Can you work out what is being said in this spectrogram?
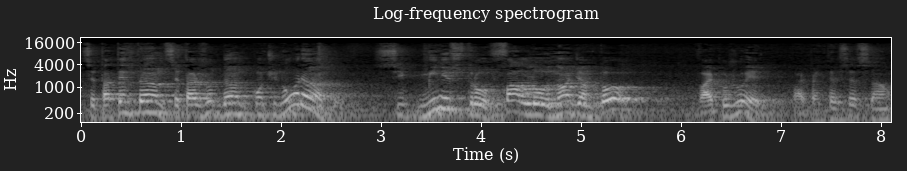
Você está tentando, você está ajudando, continua orando. Se ministrou, falou, não adiantou, vai para o joelho, vai para a intercessão,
